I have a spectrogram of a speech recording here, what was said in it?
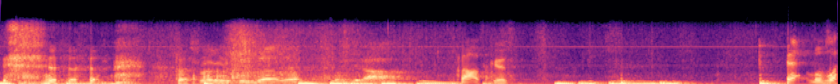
Best road comes out there. Look at. That's good. Yeah, lovely.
